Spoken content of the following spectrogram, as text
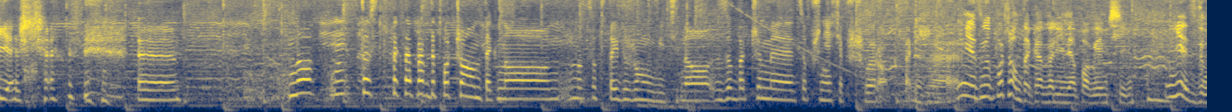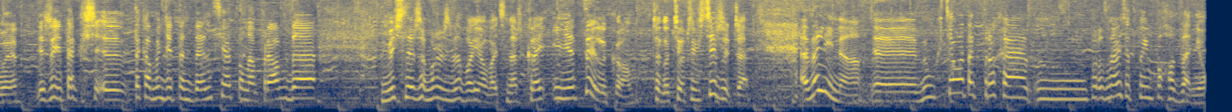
jeszcze. Y, No, to jest tak naprawdę początek, no, no co tutaj dużo mówić, no zobaczymy, co przyniesie przyszły rok, także... Niezły początek, Ewelina, powiem ci. Niezły. Jeżeli tak, się- taka będzie tendencja, to naprawdę myślę, że możesz zawojować nasz kraj i nie tylko, czego ci oczywiście życzę. Ewelina, e, bym chciała tak trochę mm, porozmawiać o twoim pochodzeniu,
